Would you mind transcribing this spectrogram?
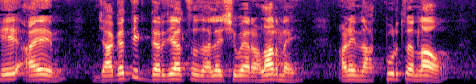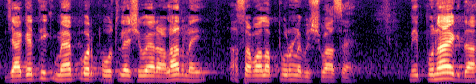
हे आय एम जागतिक दर्जाचं झाल्याशिवाय राहणार नाही आणि नागपूरचं नाव जागतिक मॅपवर पोचल्याशिवाय राहणार नाही असा मला पूर्ण विश्वास आहे. मी पुन्हा एकदा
